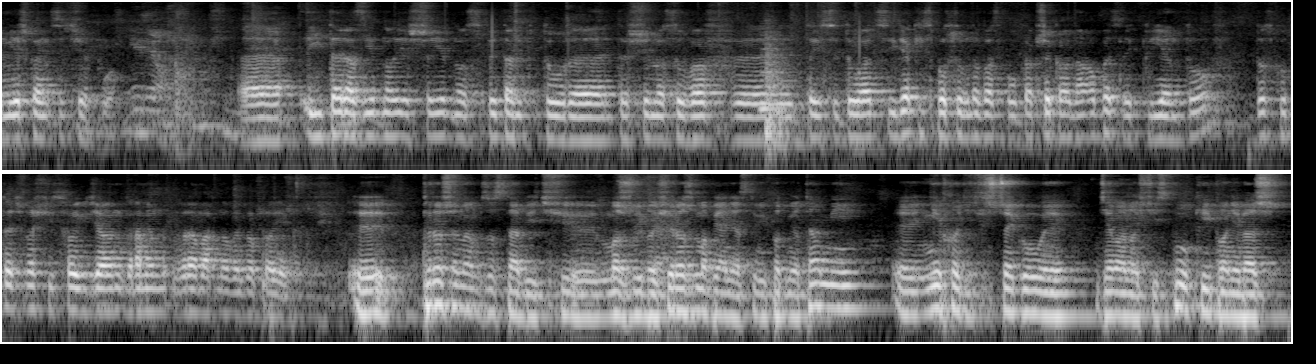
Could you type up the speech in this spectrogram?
e, mieszkańcy ciepło. E, I teraz jedno, jeszcze jedno z pytań, które też się nasuwa w e, tej sytuacji. W jaki sposób nowa spółka przekona obecnych klientów do skuteczności swoich działań w ramach, w ramach nowego projektu? Y, Proszę nam zostawić y, możliwość rozmawiania z tymi podmiotami, nie wchodzić w szczegóły działalności spółki, ponieważ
